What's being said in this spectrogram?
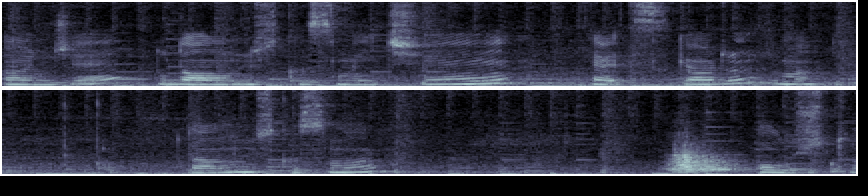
önce. Dudağımın üst kısmı için. Evet, gördünüz mü? Dudağımın üst oluştu.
